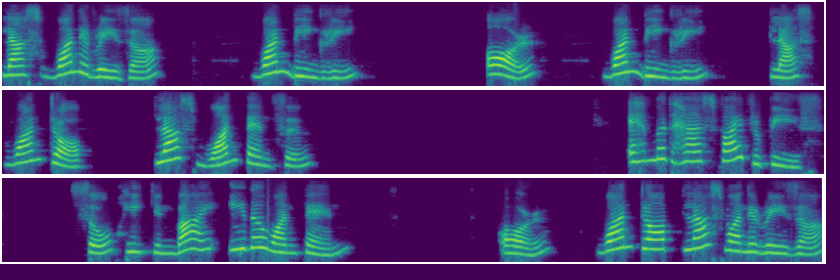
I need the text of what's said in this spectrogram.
plus one eraser, one bingri or one bingri plus one top plus one pencil. Ahmed has 5 rupees. So he can buy either one pen or one top plus one eraser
